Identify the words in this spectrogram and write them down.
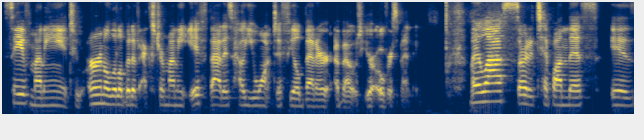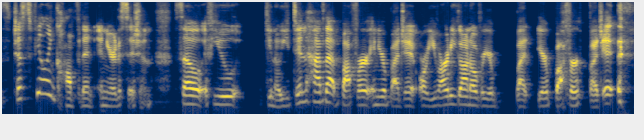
save money, to earn a little bit of extra money if that is how you want to feel better about your overspending. My last sort of tip on this is just feeling confident in your decision. So if you you know you didn't have that buffer in your budget or you've already gone over your but your buffer budget.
